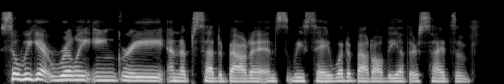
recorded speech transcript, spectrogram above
So we get really angry and upset about it. And we say, what about all the other sides of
